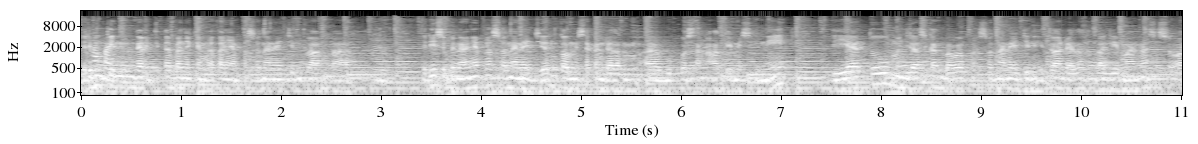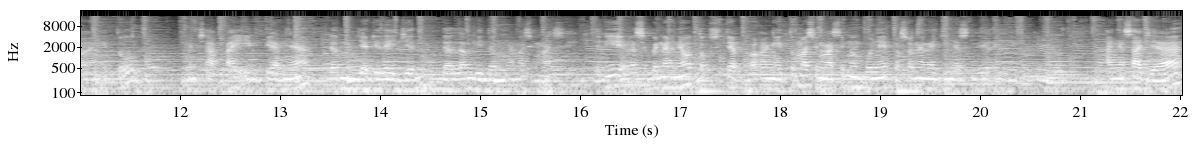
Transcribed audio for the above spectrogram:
Jadi apa mungkin itu? dari kita banyak yang bertanya personal legend itu apa? Hmm. Jadi sebenarnya personal legend kalau misalkan dalam uh, buku Sang Alkemis ini dia tuh menjelaskan bahwa personal legend itu adalah bagaimana seseorang itu mencapai impiannya dan menjadi legend dalam bidangnya masing-masing. Jadi uh, sebenarnya untuk setiap orang itu masing-masing mempunyai personal legendnya sendiri. Hmm. Hanya saja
